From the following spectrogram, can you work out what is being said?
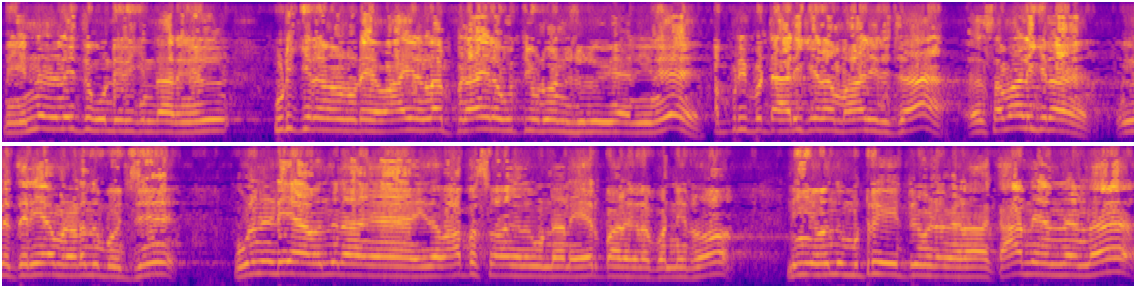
என்ன நினைத்து கொண்டிருக்கின்றார்கள்? குடிக்கிறவனுடைய வாயிலெல்லாம் பினாயில ஊத்தி விடுவேன்னு சொல்லுவியா நீனு? அப்படிப்பட்ட அறிக்கையெல்லாம் மாறிடுச்சா? அதை சமாளிக்கிறாங்க. இல்ல தெரியாம நடந்து போச்சு. உடனடியா வந்து நாங்க இதை வாபஸ் வாங்குறதுக்கு உண்டான ஏற்பாடுகளை பண்ணிடுறோம். நீங்க வந்து முற்றுகையிட்டு விட வேணாம். காரணம் என்னன்னா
